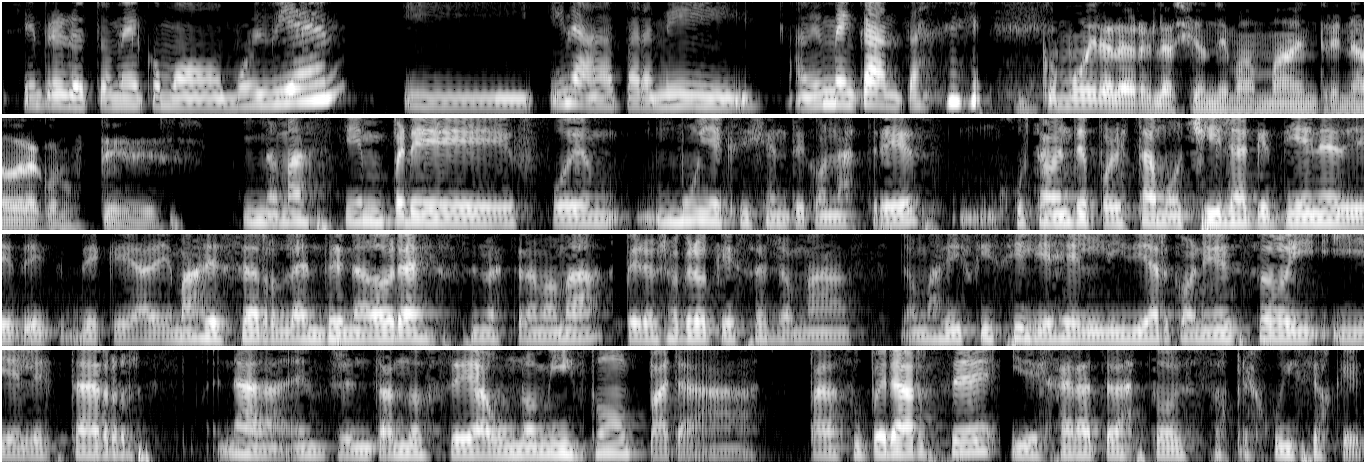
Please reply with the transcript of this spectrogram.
Siempre lo tomé como muy bien y, nada, para mí, a mí me encanta. ¿Y cómo era la relación de mamá entrenadora con ustedes? Mi mamá siempre fue muy exigente con las tres, justamente por esta mochila que tiene de, que además de ser la entrenadora es nuestra mamá, pero yo creo que eso es lo más, lo más difícil y es el lidiar con eso y el estar, nada, enfrentándose a uno mismo para para superarse y dejar atrás todos esos prejuicios que,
